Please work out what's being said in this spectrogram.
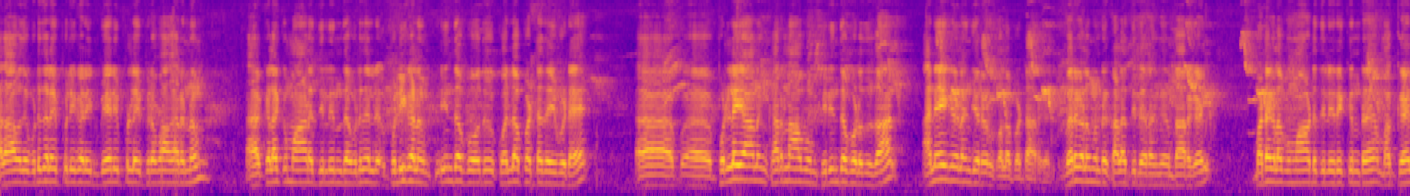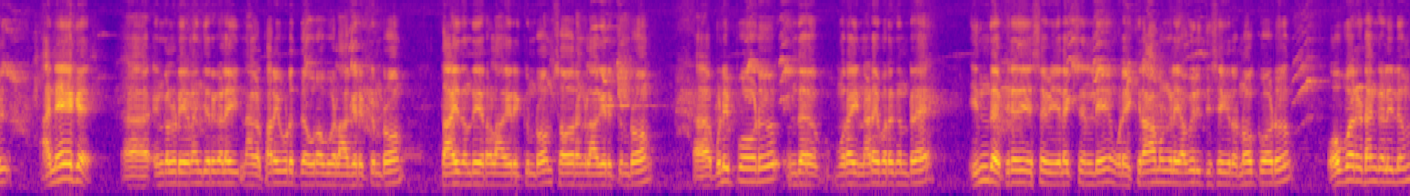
அதாவது விடுதலை புலிகளின் வேலிப்பிள்ளை பிரபாகரனும் கிழக்கு மாநிலத்தில் இருந்த விடுதலை புலிகளும் பிரிந்த போது கொல்லப்பட்டதை விட பிள்ளையானும் கருணாவும் பிரிந்த பொழுதுதான் அநேக இளைஞர்கள் கொல்லப்பட்டார்கள். இவர்களும் இன்று களத்தில் இறங்குகின்றார்கள். மட்டக்களப்பு மாவட்டத்தில் இருக்கின்ற மக்கள் அநேக எங்களுடைய இளைஞர்களை நாங்கள் பறை கொடுத்த உறவுகளாக இருக்கின்றோம். தாய் தந்தையர்களாக இருக்கின்றோம். சோதரங்களாக இருக்கின்றோம். விழிப்போடு இந்த முறை நடைபெறுகின்ற இந்த பிரதேச எலெக்ஷனிலே உங்களுடைய கிராமங்களை அபிவிருத்தி செய்கிற நோக்கோடு ஒவ்வொரு இடங்களிலும்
